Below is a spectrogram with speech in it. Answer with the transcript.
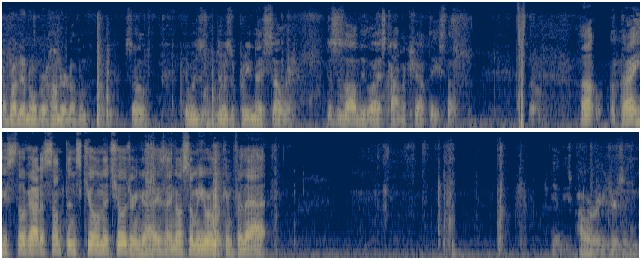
I brought in over a hundred of them. So there was there was a pretty nice seller. This is all the last comic shop day stuff. So Oh, all right. He's still got a something's killing the children, guys. I know some of you are looking for that. yeah, these Power Rangers and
